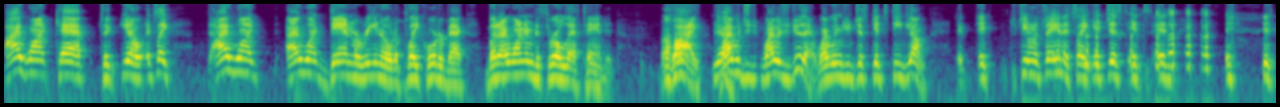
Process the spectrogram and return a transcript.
I want Cap to, you know, it's like I want I want Dan Marino to play quarterback, but I want him to throw left-handed. Uh-huh. Why? Yeah. Why would you why would you do that? Why wouldn't you just get Steve Young? It, it see what I'm saying? It's like it just it's it,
